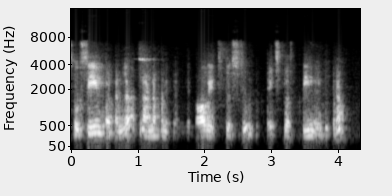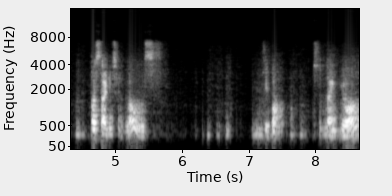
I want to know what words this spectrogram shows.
so same பேட்டர்ல நான் என்ன பண்ணிக்கிறேன்? Log X plus two X plus த்ரீன்னு எழுதிக்கிறேன். ப்ளஸ் அடிஷனலாக ஒரு சி ஓகேவா ஸோ தேங்க்யூ ஆல்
